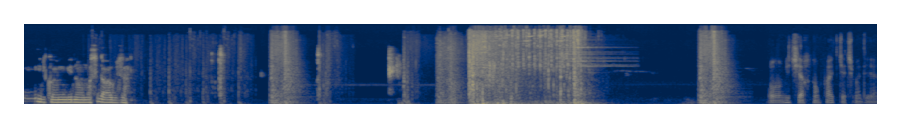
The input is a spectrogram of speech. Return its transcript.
İlk oyunun win olması daha güzel. Oğlum hiç yakın fight geçmedi ya.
